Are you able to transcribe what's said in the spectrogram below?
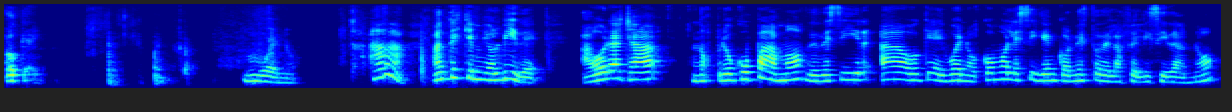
Ok. Bueno. Ah, antes que me olvide, ahora ya nos preocupamos de decir, ah, ok, bueno, ¿cómo le siguen con esto de la felicidad, no?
